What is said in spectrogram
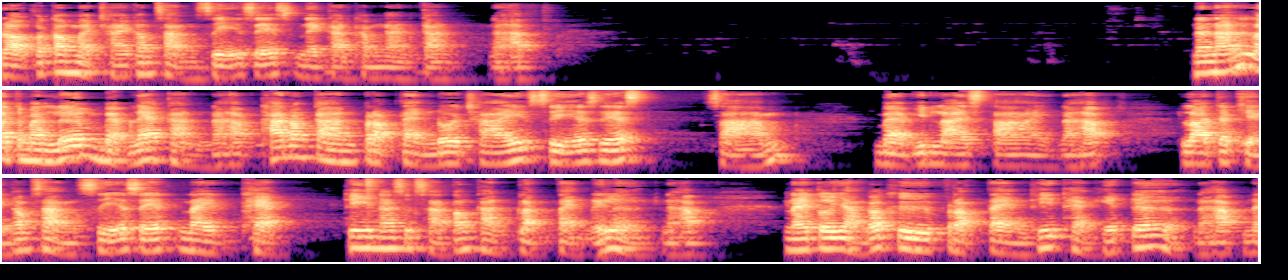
เราก็ต้องมาใช้คำสั่ง CSS ในการทำงานกันนะครับ ดังนั้นเราจะมาเริ่มแบบแรกกันนะครับ ถ้าต้องการปรับแต่งโดยใช้ CSS 3 แบบ inline style นะครับ เราจะเขียนคำสั่ง CSS ในแท็กที่นักศึกษาต้องการปรับแต่งได้เลยนะครับ ในตัวอย่างก็คือปรับแต่งที่แท็ก header นะครับ ใน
